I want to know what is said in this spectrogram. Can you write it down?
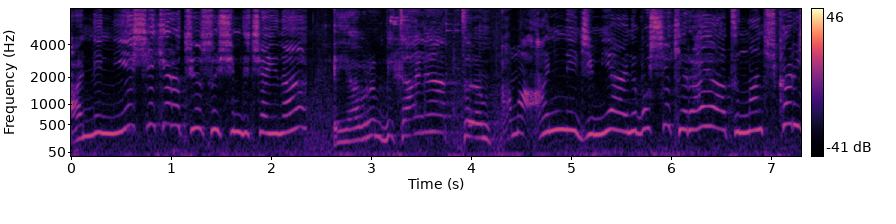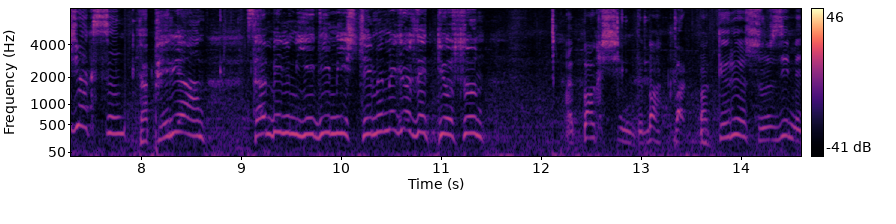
Anne niye şeker atıyorsun şimdi çayına? E yavrum bir tane attım. Ama anneciğim yani bu şekeri hayatından çıkaracaksın. Ya Perihan sen benim yediğimi içtiğimi mi gözetliyorsun? Ay bak şimdi bak bak bak görüyorsunuz değil mi?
